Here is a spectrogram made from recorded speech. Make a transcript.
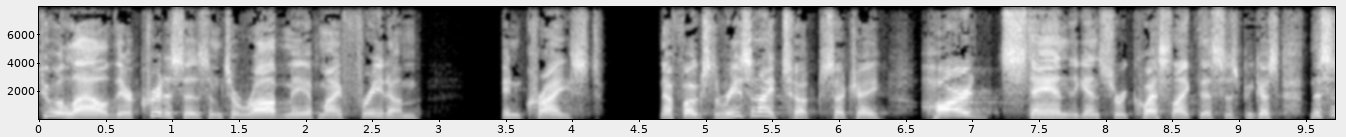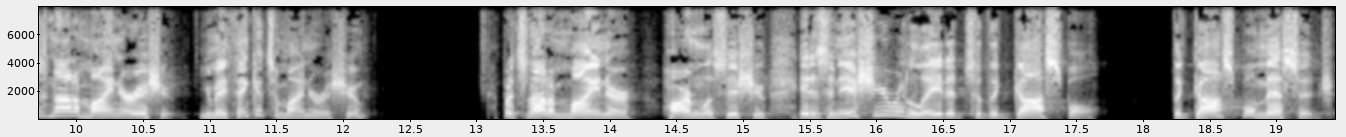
to allow their criticism to rob me of my freedom in Christ. Now, folks, the reason I took such a hard stand against a request like this is because this is not a minor issue. You may think it's a minor issue, but it's not a minor, harmless issue. It is an issue related to the gospel, the gospel message.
